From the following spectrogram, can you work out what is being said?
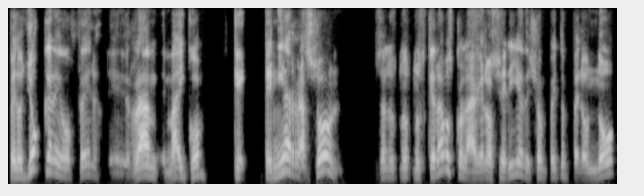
Pero yo creo, Fer, eh, Ram, Michael, que tenía razón. O sea, nos, nos, quedamos con la grosería de Sean Payton, pero no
